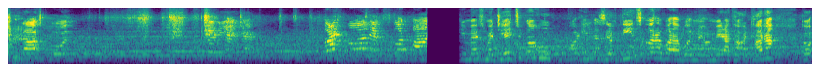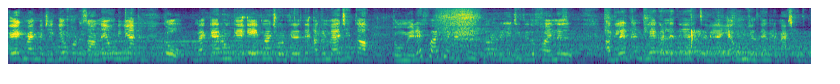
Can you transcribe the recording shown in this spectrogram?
ये मैच मैं जीत चुका हूँ और इनका सिर्फ़ तीन स्कोर है बड़ा बॉल में और मेरा था अठारह। तो एक मैच में जीत गया और रसाने हो रही हैं। तो मैं कह रहा हूँ कि एक मैच छोड़ के लेते हैं। अगर मैं जीता तो मेरे फाइव हंड्रेड और अगर ये जीती तो फाइनल अगले दिन प्ले कर लेते हैं। चले आइए हम चलते हैं अगले मैच की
